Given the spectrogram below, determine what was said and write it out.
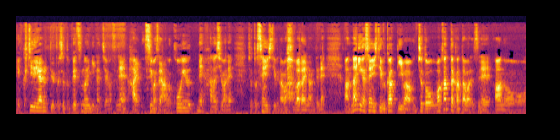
えー、口でやるっていうとちょっと別の意味になっちゃいますね。はい。すいません。あのこういうね話はねちょっとセンシティブな話題なんでね。あ何がセンシティブかって今ちょっと分かった方はですねあの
